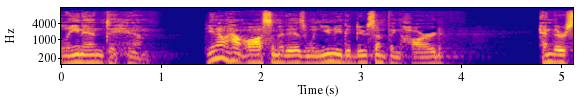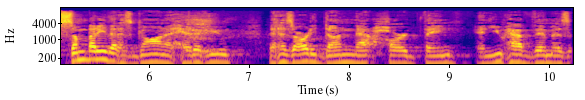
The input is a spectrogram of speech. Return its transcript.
Lean into him. Do you know how awesome it is when you need to do something hard and there's somebody that has gone ahead of you that has already done that hard thing and you have them as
